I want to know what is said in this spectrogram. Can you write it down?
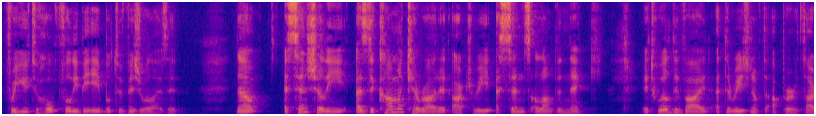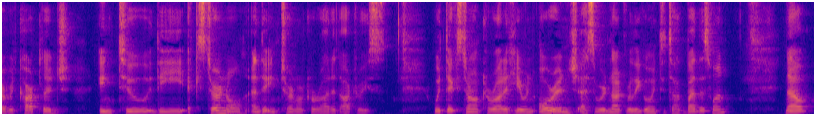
for you to hopefully be able to visualize it. Now, essentially, as the common carotid artery ascends along the neck, it will divide at the region of the upper thyroid cartilage into the external and the internal carotid arteries. With the external carotid here in orange, as we're not really going to talk about this one. Now,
